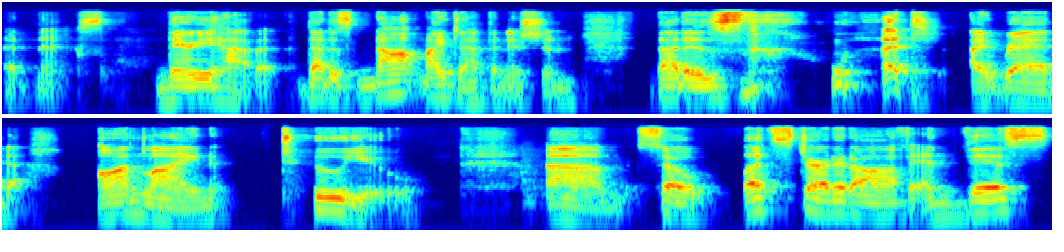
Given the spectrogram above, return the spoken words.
at NYX. There you have it. That is not my definition. That is what I read online to you. Um, so let's start it off. And this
